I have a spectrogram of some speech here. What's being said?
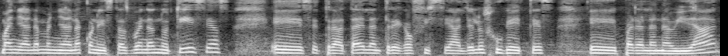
mañana, mañana con estas buenas noticias. Eh, se trata de la entrega oficial de los juguetes eh, para la Navidad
